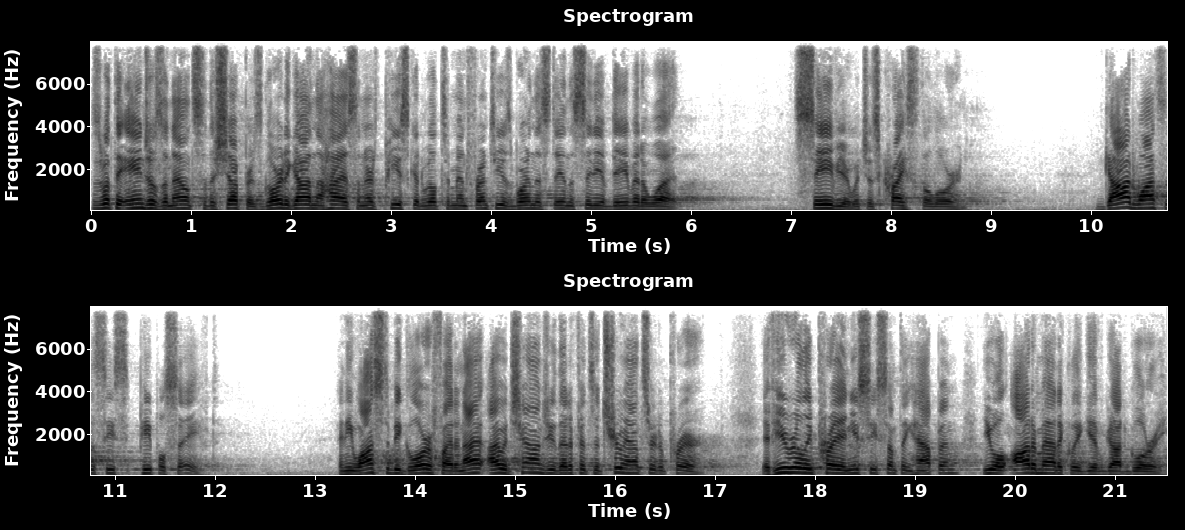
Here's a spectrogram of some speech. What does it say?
This is what the angels announced to the shepherds Glory to God in the highest, and on earth peace, goodwill to men. For unto you is born this day in the city of David a what? Savior, which is Christ the Lord. God wants to see people saved, and He wants to be glorified. And I, I would challenge you that if it's a true answer to prayer, if you really pray and you see something happen, you will automatically give God glory.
